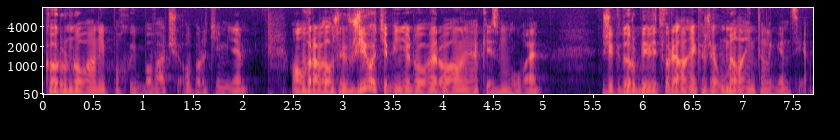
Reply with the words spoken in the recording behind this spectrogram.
korunovaný pochybovač oproti mne. A on vravel, že v živote by nedôveroval nejakej zmluve, že ktorú by vytvorila nejaká že umelá inteligencia.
